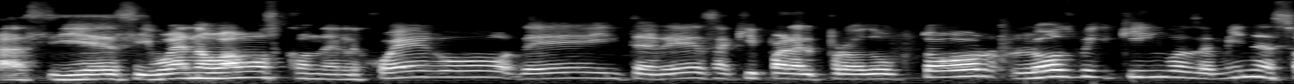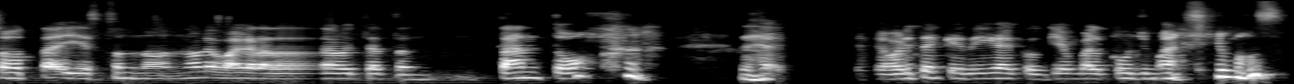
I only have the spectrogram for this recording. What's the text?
Así es, y bueno, vamos con el juego de interés aquí para el productor, los vikingos de Minnesota, y esto no, no le va a agradar ahorita tanto, ahorita que diga con quién va el coach Maximus,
